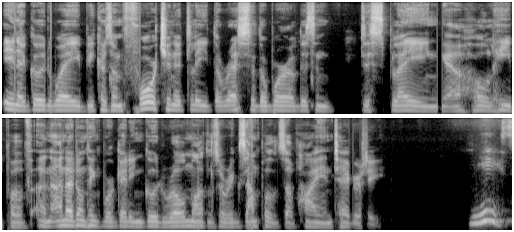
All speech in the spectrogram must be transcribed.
in a good way because unfortunately the rest of the world isn't displaying a whole heap of and, and i don't think we're getting good role models or examples of high integrity Yes,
